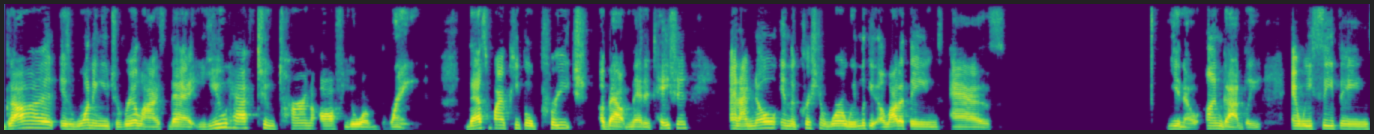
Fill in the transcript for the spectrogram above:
God is wanting you to realize that you have to turn off your brain. That's why people preach about meditation. And I know in the Christian world, we look at a lot of things as, you know, ungodly. And we see things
